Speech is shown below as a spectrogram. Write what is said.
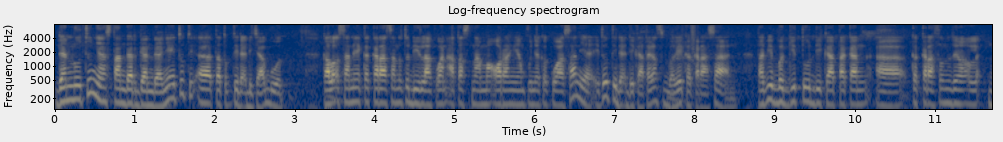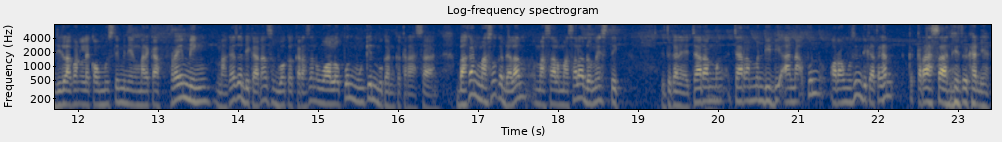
Dan lucunya standar gandanya itu eh, tetap tidak dicabut. Kalau seandainya kekerasan itu dilakukan atas nama orang yang punya kekuasaan ya itu tidak dikatakan sebagai kekerasan. Tapi begitu dikatakan eh, kekerasan itu dila- dilakukan oleh kaum muslimin yang mereka framing, maka itu dikatakan sebuah kekerasan walaupun mungkin bukan kekerasan. Bahkan masuk ke dalam masalah-masalah domestik. gitu kan ya cara hmm. cara mendidik anak pun orang muslim dikatakan kekerasan itu kan ya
